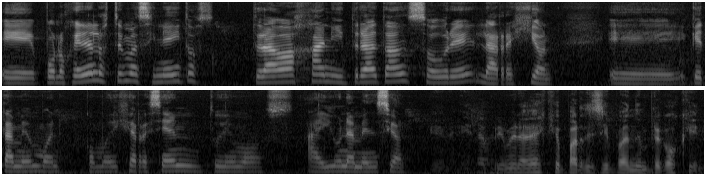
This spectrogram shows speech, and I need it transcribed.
Eh, por lo general los temas inéditos trabajan y tratan sobre la región, que también, bueno, como dije recién, tuvimos ahí una mención. ¿Es la primera vez que participan de un Precosquín?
